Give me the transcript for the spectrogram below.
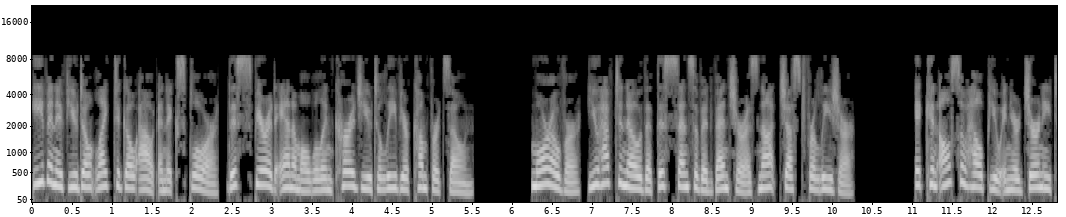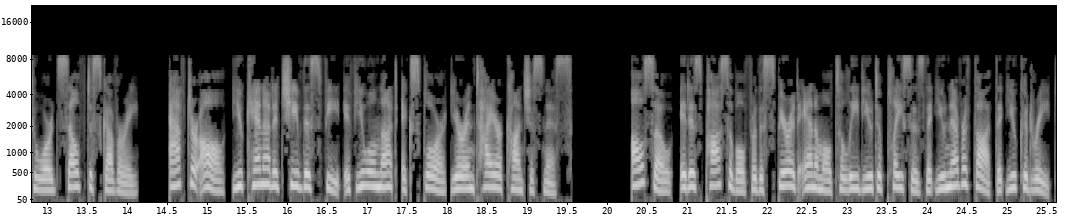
Even if you don't like to go out and explore, this spirit animal will encourage you to leave your comfort zone. Moreover, you have to know that this sense of adventure is not just for leisure. It can also help you in your journey towards self-discovery. After all, you cannot achieve this feat if you will not explore your entire consciousness. Also, it is possible for the spirit animal to lead you to places that you never thought that you could reach.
